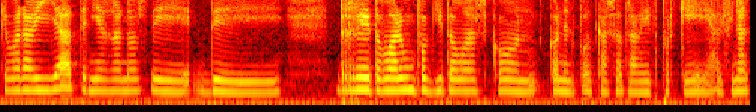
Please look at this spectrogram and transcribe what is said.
qué maravilla. Tenía ganas de, de retomar un poquito más con, con, el podcast otra vez, porque al final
